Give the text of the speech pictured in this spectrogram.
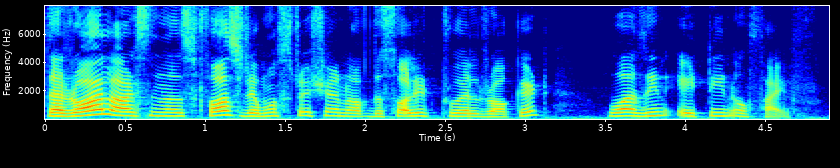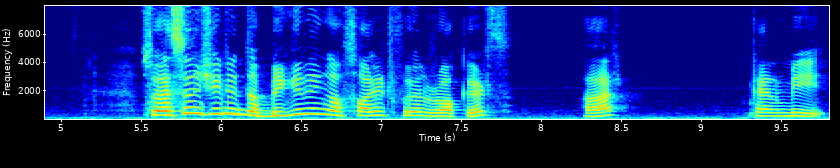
the Royal Arsenal's first demonstration of the solid fuel rocket was in 1805. So, essentially the beginning of solid fuel rockets are can be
